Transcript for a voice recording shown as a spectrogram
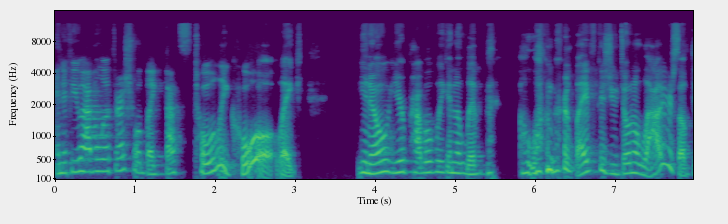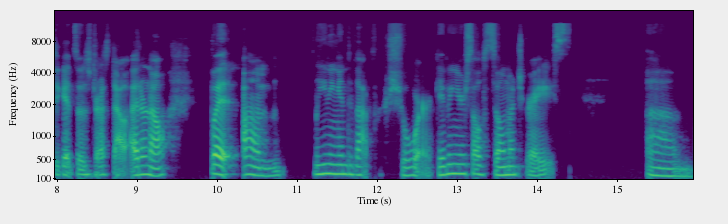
and if you have a low threshold, like that's totally cool. Like, you know, you're probably gonna live a longer life because you don't allow yourself to get so stressed out. I don't know. But um leaning into that for sure, giving yourself so much grace. Um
